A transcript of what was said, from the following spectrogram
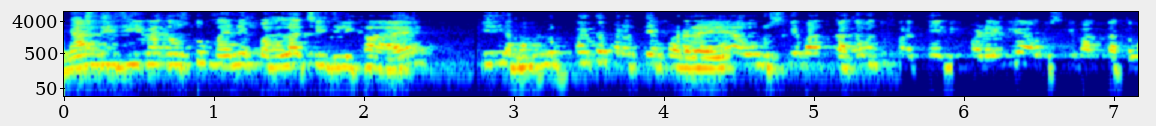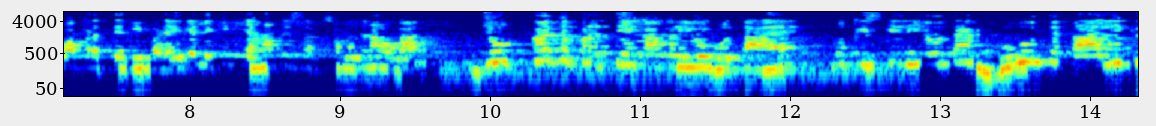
ध्यान दीजिएगा दोस्तों। मैंने पहला चीज़ लिखा है कि हम लोग कत प्रत्यय पढ़ रहे हैं और उसके बाद कतवत प्रत्यय भी पढ़ेंगे और उसके बाद कतवा प्रत्यय भी पढ़ेंगे, लेकिन यहाँ पे समझना होगा, जो कत प्रत्यय का प्रयोग होता है, वो किसके लिए होता है? भूतकालिक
